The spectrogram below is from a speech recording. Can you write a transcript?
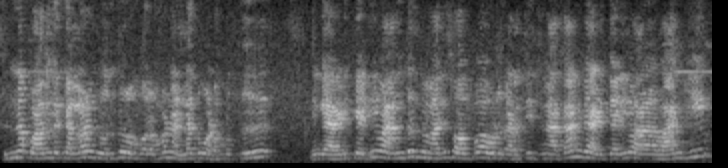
சின்ன குழந்தைக்கெல்லாம் இது வந்து ரொம்ப ரொம்ப நல்லது உடம்புக்கு. நீங்கள் அடிக்கடி வந்து இந்த மாதிரி சோப்பு அவளுக்கு கிடச்சிச்சுனாக்கா நீங்கள் அடிக்கடி வா வாங்கி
